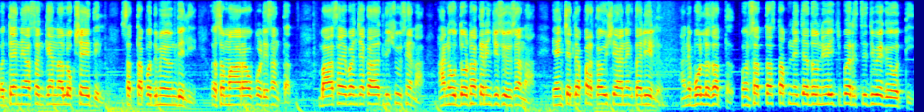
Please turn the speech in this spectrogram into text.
पण त्यांनी असंख्यांना लोकशाहीतील सत्तापद मिळवून दिली असं महाराव पुढे सांगतात. बाळासाहेबांच्या काळातली शिवसेना आणि उद्धव ठाकरेंची शिवसेना यांच्यातल्या फरकाविषयी अनेकदा लिहिलं आणि बोललं जातं पण सत्ता स्थापनेच्या दोन्ही वेळची परिस्थिती वेगळी होती.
